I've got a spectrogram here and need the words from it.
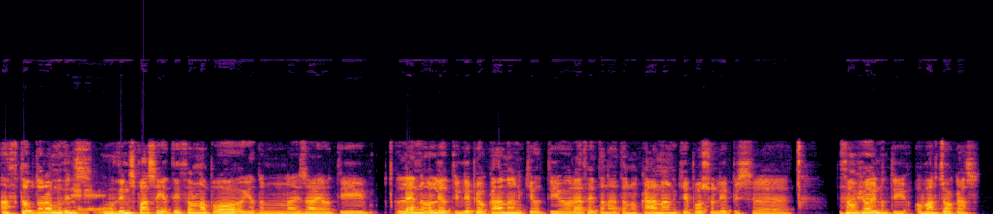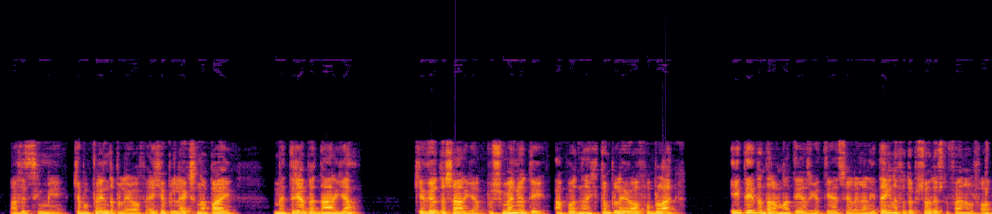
Αυτό που τώρα μου δίνεις, ε... μου δίνεις πάσα γιατί θέλω να πω για τον Αϊζάη ότι λένε όλοι ότι λείπει ο Κάναν και ότι ωραία θα ήταν να ήταν ο Κάναν και πόσο λείπεις. Ε... Το θέμα ποιο είναι ότι ο Μπαρτζόκας αυτή τη στιγμή και από πριν τα playoff έχει επιλέξει να πάει με τρία πεντάρια και δύο τεσσάρια που σημαίνει ότι από την αρχή των playoff ο Black είτε ήταν τραυματίας, γιατί έτσι έλεγαν, είτε έγινε αυτό το επεισόδιο στο Final Four,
